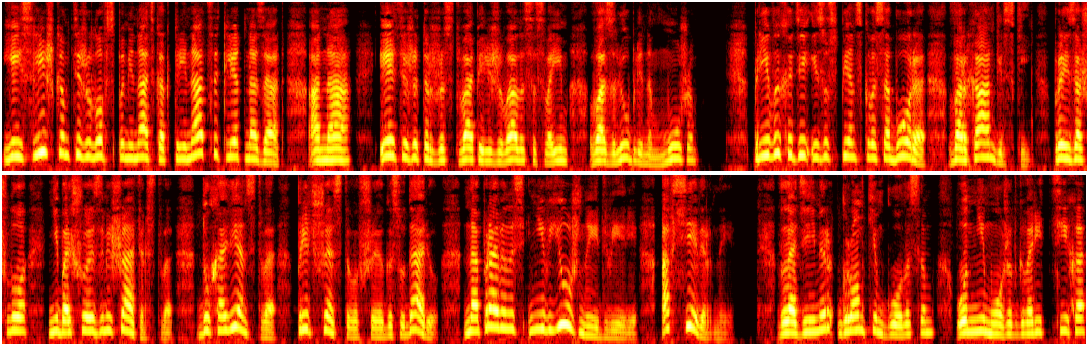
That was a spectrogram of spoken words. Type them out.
Ей слишком тяжело вспоминать, как тринадцать лет назад она эти же торжества переживала со своим возлюбленным мужем. При выходе из Успенского собора в Архангельский произошло небольшое замешательство. Духовенство, предшествовавшее государю, направилось не в южные двери, а в северные. Владимир громким голосом, он не может говорить тихо,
